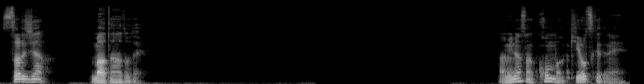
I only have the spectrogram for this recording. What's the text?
それじゃ、また後で。あ、皆さん今晩気をつけてね。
